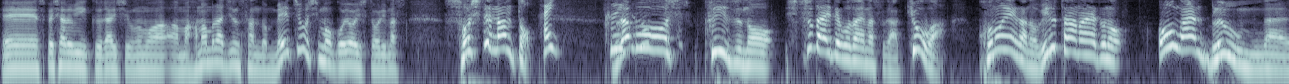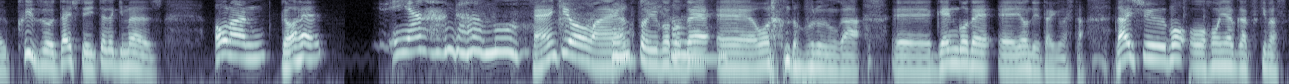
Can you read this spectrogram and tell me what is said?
えー、スペシャルウィーク、来週も、まあ、浜村淳さんの名調子もご用意しております。そしてなんと、はい。クイズブラボークイズの出題でございますが、今日は、この映画のウィル・ターナー役のオーラン・ブルームがクイズを出していただきます。オーラン、go ahead. いやだ、もう。Thank you, オーラ Thank ン you, ということでえー、オーランド・ブルームが、えー、言語で、えー読んでいただきました。来週もお翻訳がつきます。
